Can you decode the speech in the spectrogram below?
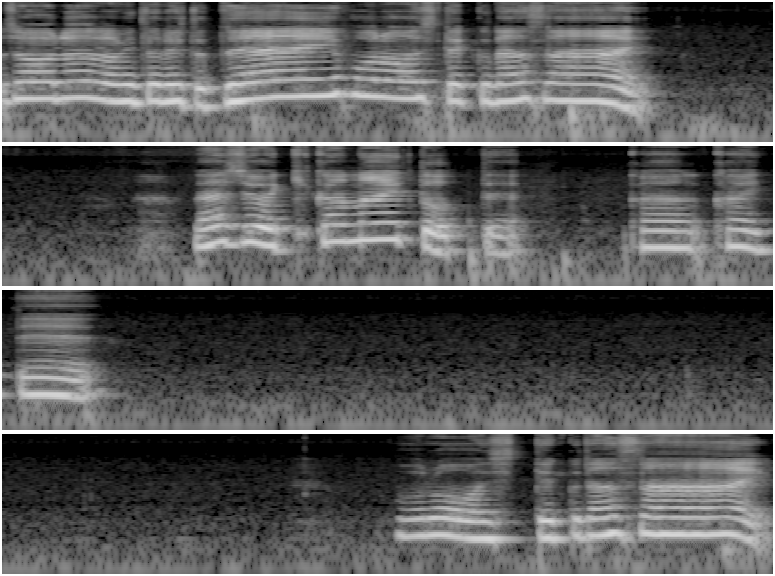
ショールーム見てる人全員フォローしてください。ラジオ聞かないとってか書いて。フォローしてください。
